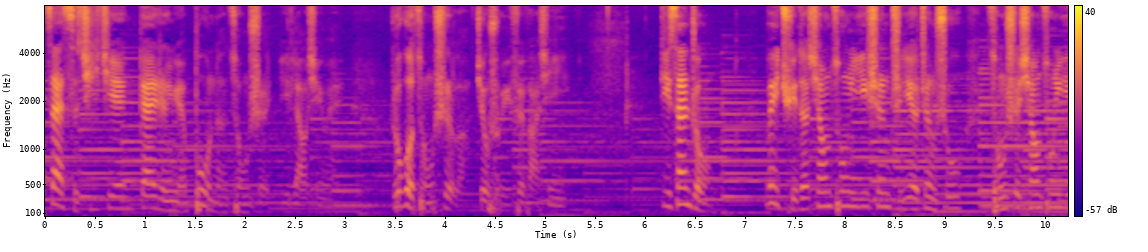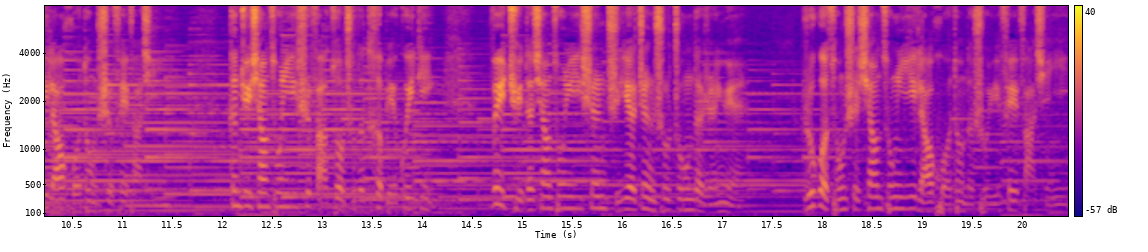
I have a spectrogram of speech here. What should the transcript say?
在此期间该人员不能从事医疗行为。如果从事了，就属于非法行医。第三种，未取得乡村医生执业证书从事乡村医疗活动是非法行医。根据《乡村医师法》作出的特别规定，未取得乡村医生执业证书中的人员。如果从事乡村医疗活动的，属于非法行医。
